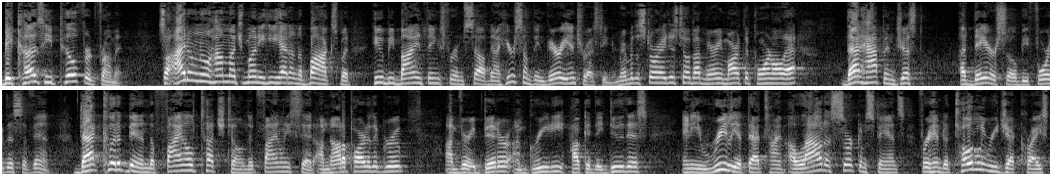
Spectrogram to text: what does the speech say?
because he pilfered from it. So, I don't know how much money he had on the box, but he would be buying things for himself. Now, here's something very interesting. Remember the story I just told about Mary, Martha, poor, and all that? That happened just a day or so before this event. That could have been the final touchstone that finally said, I'm not a part of the group. I'm very bitter. I'm greedy. How could they do this? And he really, at that time, allowed a circumstance for him to totally reject Christ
